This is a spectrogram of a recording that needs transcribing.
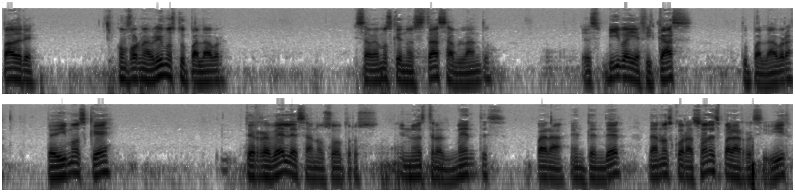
Padre, conforme abrimos tu palabra, sabemos que nos estás hablando, es viva y eficaz tu palabra. Pedimos que te reveles a nosotros en nuestras mentes para entender, danos corazones para recibir.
